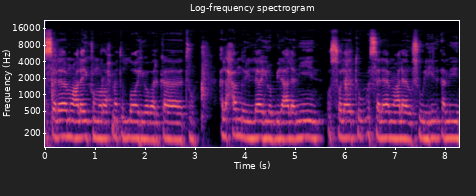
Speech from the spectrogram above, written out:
আসসালামু আলাইকুম রহমতুল্লাহ ববরকাত আলহামদুলিল্লাহ রবিল আলমিন ওসলাত ওসালাম আলা রসুলহিল আমিন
